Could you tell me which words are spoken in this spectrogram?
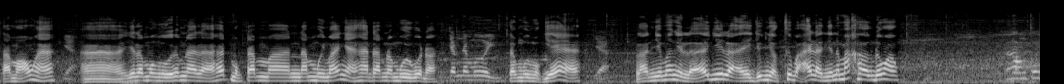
Tạm ổn hả? Dạ. à vậy là mọi người hôm nay là hết 150 mấy ngàn 250 quên rồi. 150 150 một vé hả? Dạ là như mấy ngày lễ với lại chủ nhật thứ bảy là như nó mắc hơn đúng không? Không cũng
